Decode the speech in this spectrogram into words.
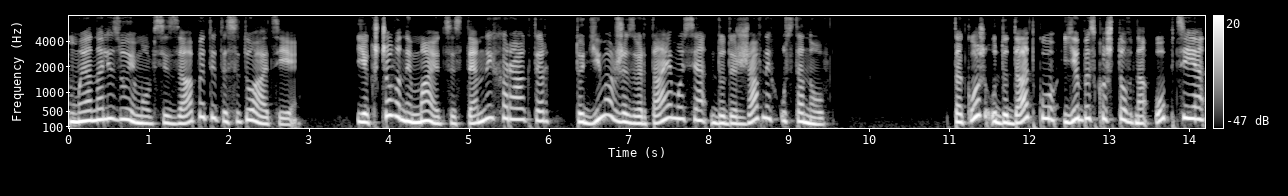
Ми аналізуємо всі запити та ситуації. Якщо вони мають системний характер, тоді ми вже звертаємося до державних установ. Також у додатку є безкоштовна опція,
